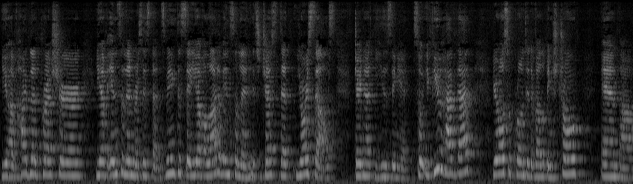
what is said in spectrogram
you have high blood pressure, you have insulin resistance, meaning to say you have a lot of insulin, it's just that your cells, they're not using it. So if you have that, you're also prone to developing stroke and uh,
